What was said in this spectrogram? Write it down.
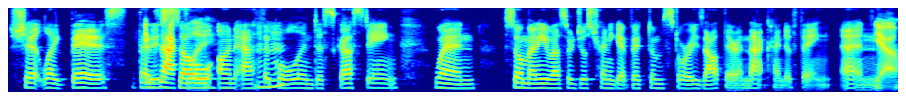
shit like this that is Exactly. so unethical and disgusting when so many of us are just trying to get victim stories out there and that kind of thing. And yeah.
